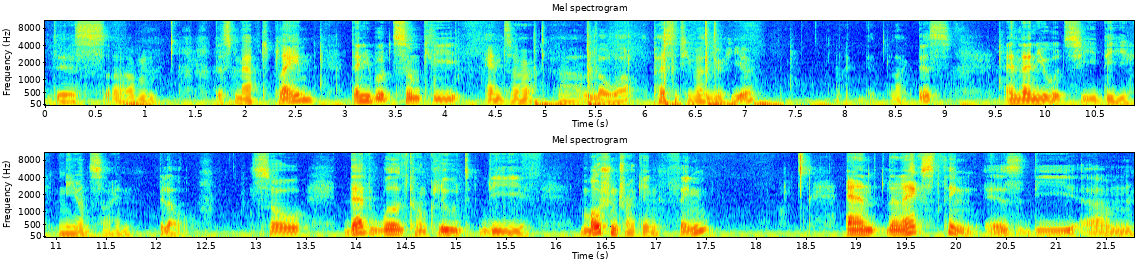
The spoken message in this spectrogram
this um, this mapped plane, then you would simply enter a lower opacity value here, like, this, and then you would see the neon sign below. So that will conclude the motion tracking thing. And the next thing is the um,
